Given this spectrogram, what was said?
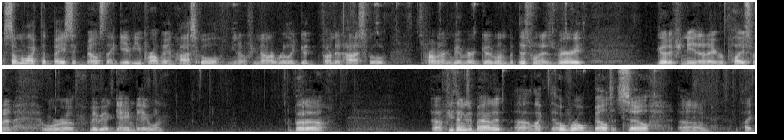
some of like the basic belts they give you probably in high school, you know, if you're not a really good funded high school, it's probably not to be a very good one. But this one is very good if you needed a replacement or uh, maybe a game day one. But uh, a few things about it, uh, like the overall belt itself, um, like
